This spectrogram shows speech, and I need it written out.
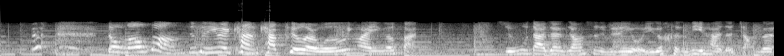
逗猫棒，就是因为看 Capillar 我的另外一个反植物大战僵尸里面有一个很厉害的长在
